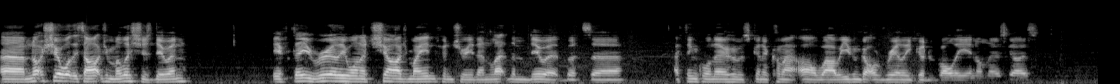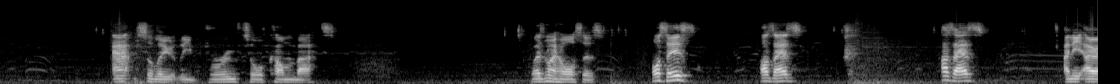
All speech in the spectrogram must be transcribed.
Uh, I'm not sure what this archer militia's doing. If they really want to charge my infantry, then let them do it, but uh, I think we'll know who's going to come out. Oh, wow, we even got a really good volley in on those guys. Absolutely brutal combat. Where's my horses? Horses! Horses! Horses! I need. I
